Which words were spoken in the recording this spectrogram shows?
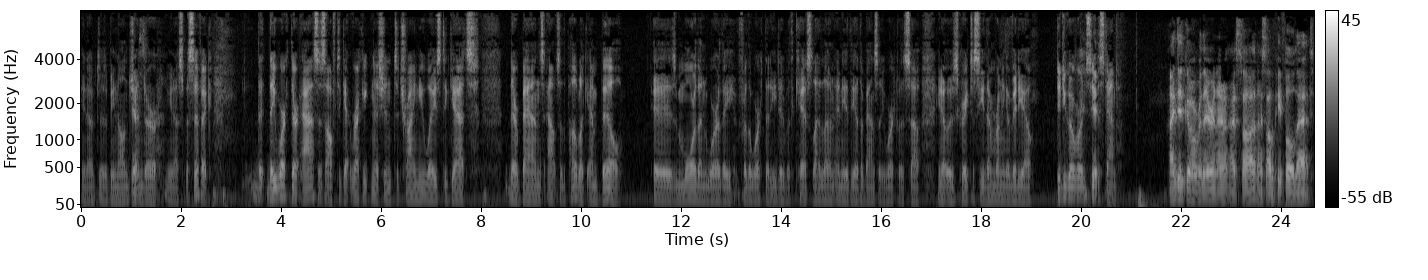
you know, to be non-gender, you know, specific. Th- They worked their asses off to get recognition, to try new ways to get their bands out to the public. And Bill is more than worthy for the work that he did with Kiss, let alone any of the other bands that he worked with. So, you know, it was great to see them running a video. Did you go over and see Yeah. the stand? I did go over there and I, I saw it. I saw the people that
